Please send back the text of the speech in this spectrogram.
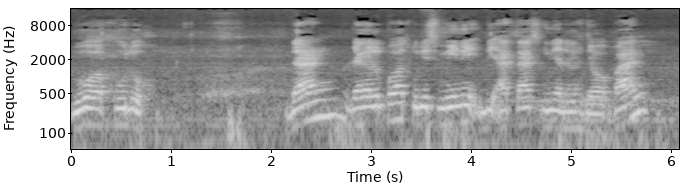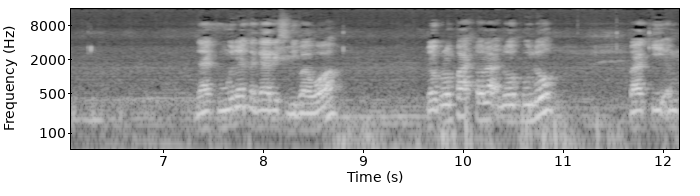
20 Dan jangan lupa tulis minit di atas Ini adalah jawapan. Dan kemudian tergaris di bawah. 24 tolak 20 Bagi 4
